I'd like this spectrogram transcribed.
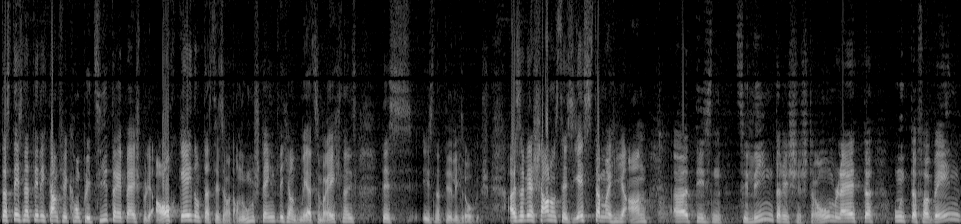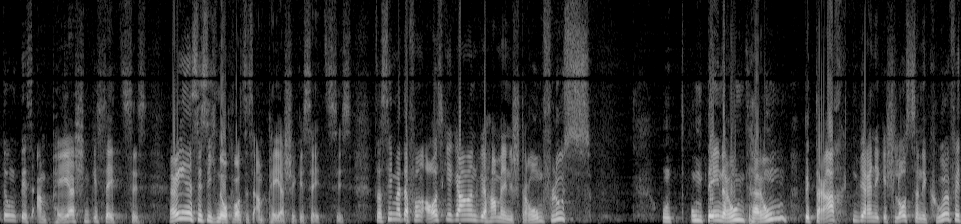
Dass das natürlich dann für kompliziertere Beispiele auch geht und dass das aber dann umständlicher und mehr zum Rechnen ist, das ist natürlich logisch. Also wir schauen uns das jetzt einmal hier an, äh, diesen zylindrischen Stromleiter unter Verwendung des Ampere'schen Gesetzes. Erinnern Sie sich noch, was das Ampere'sche Gesetz ist? Da sind wir davon ausgegangen, wir haben einen Stromfluss und um den rundherum betrachten wir eine geschlossene Kurve,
